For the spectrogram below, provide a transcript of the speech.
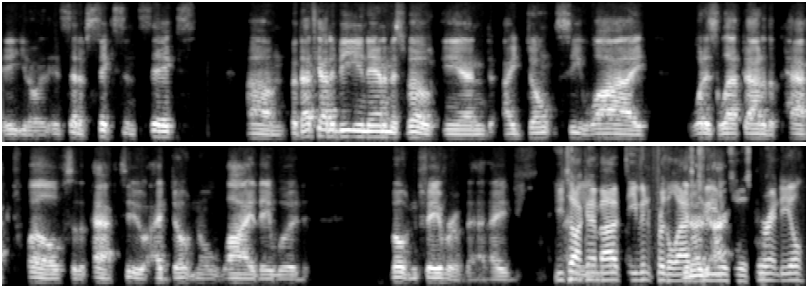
you know instead of six and six. Um, but that's got to be unanimous vote, and I don't see why what is left out of the Pac-12, so the Pac-2. I don't know why they would vote in favor of that. I you talking I mean, about even for the last you know, two years of this current deal?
